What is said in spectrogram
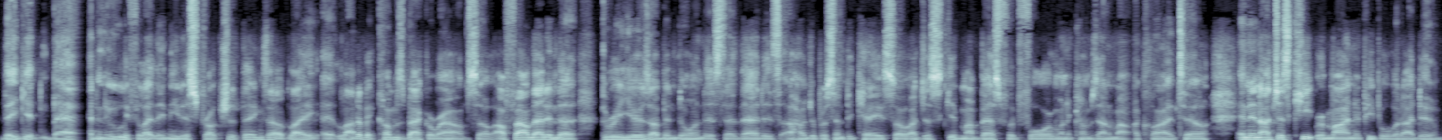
they get bad news. They feel like they need to structure things up. Like a lot of it comes back around. So I found that in the three years I've been doing this, that that is 100% the case. So I just give my best foot forward when it comes down to my clientele. And then I just keep reminding people what I do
